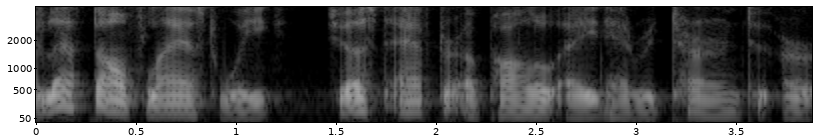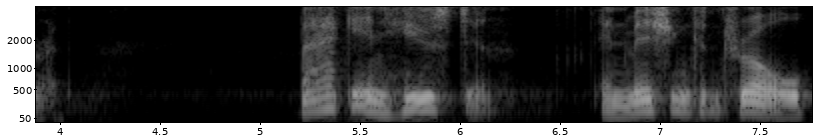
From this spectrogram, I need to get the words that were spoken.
We left off last week just after Apollo 8 had returned to Earth. Back in Houston, in Mission Control,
